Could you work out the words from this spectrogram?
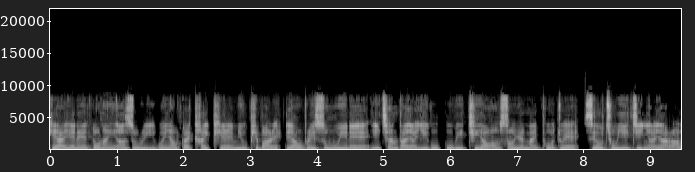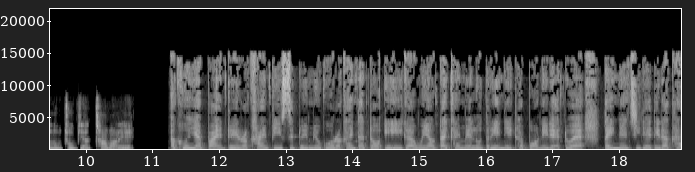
KIA နဲ့ တော်လှန်ရေးအားစုတွေ ဝင်ရောက်တိုက်ခိုက်ခဲ့တဲ့မြို့ ဖြစ်ပါတယ်။တရားဥပဒေစိုးမိုးရေးနဲ့ အေးချမ်းသာယာရေးကိုပူပြီး ထိရောက်အောင် ဆောင်ရွက်နိုင်ဖို့အတွက် စစ်အုပ်ချုပ်ရေး ကြီးညာရတာလို့ ထုတ်ပြန်ထားပါတယ်။ အခုရက်ပိုင်းအတွင်း ရခိုင်ပြည် စစ်တွေမြို့ကိုရခိုင်တပ်တော် AA က ဝင်ရောက်တိုက်ခိုက်မယ်လို့ သတင်းတွေ ထွက်ပေါ်နေတဲ့အတွက်တိမ့်နဲ့ချီတဲ့ ဒေသခံ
